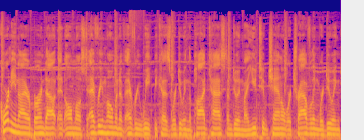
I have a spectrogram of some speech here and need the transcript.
Courtney and I are burned out at almost every moment of every week because we're doing the podcast, I'm doing my YouTube channel, we're traveling, we're doing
